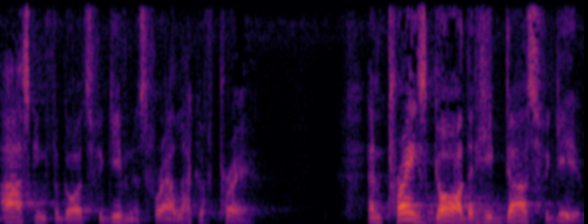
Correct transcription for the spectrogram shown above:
asking for God's forgiveness for our lack of prayer. And praise God that He does forgive.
